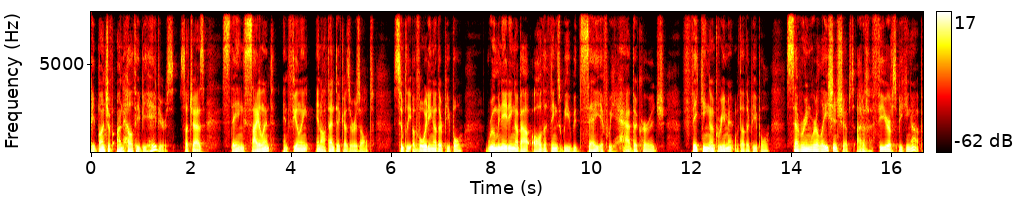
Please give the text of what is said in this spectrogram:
a bunch of unhealthy behaviors, such as staying silent and feeling inauthentic as a result, simply avoiding other people, ruminating about all the things we would say if we had the courage, faking agreement with other people, severing relationships out of fear of speaking up.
